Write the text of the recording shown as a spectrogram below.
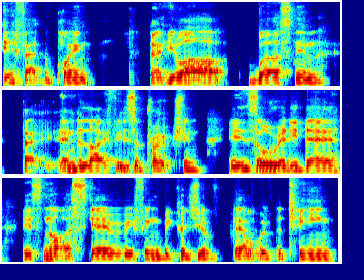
if at the point that you are worsening, that end of life is approaching, it's already there. It's not a scary thing because you've dealt with the team,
